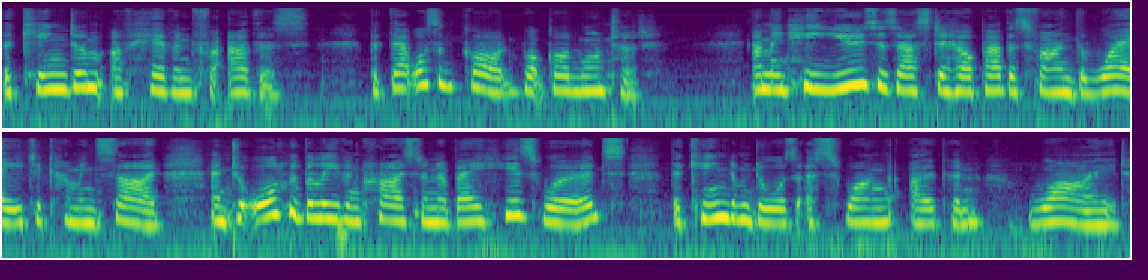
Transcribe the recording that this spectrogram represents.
the kingdom of heaven for others. But that wasn't God what God wanted. I mean, He uses us to help others find the way to come inside. And to all who believe in Christ and obey His words, the kingdom doors are swung open wide.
